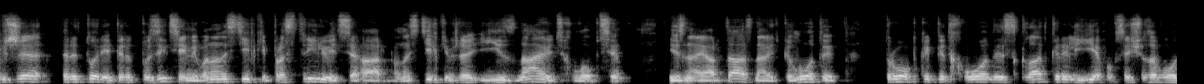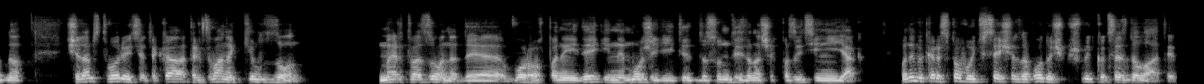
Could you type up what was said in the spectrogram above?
вже територія перед позиціями вона настільки прострілюється гарно, настільки вже її знають хлопці, і знає арта, знають пілоти, тропки, підходи, складки рельєфу, все що завгодно. Що там створюється така так звана кілзон, мертва зона, де ворог по не йде і не може дійти досунутися до наших позицій ніяк. Вони використовують все, що завгодно, щоб швидко це здолати.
